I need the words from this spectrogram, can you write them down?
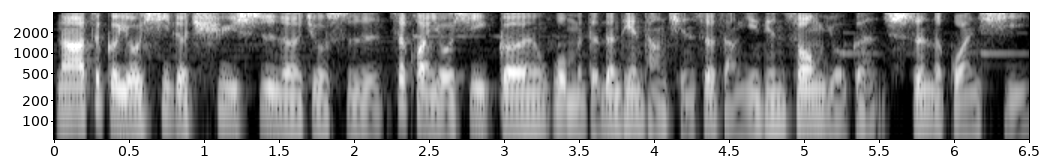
那这个游戏的趣事呢，就是这款游戏跟我们的任天堂前社长岩田聪有个很深的关系。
